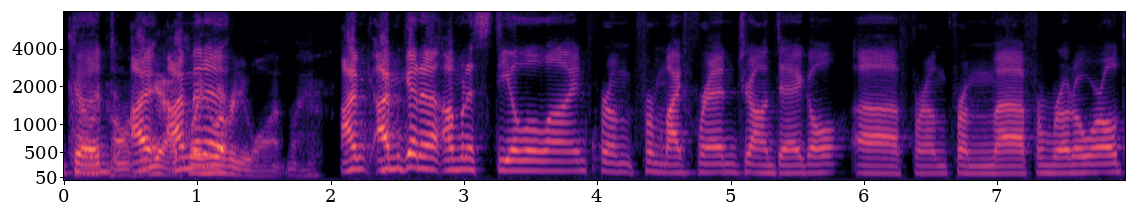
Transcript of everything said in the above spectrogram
could. I, yeah, I'm gonna. Whoever you want. I'm. I'm gonna. I'm gonna steal a line from from my friend John Daigle, uh, from from uh, from Rotoworld.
